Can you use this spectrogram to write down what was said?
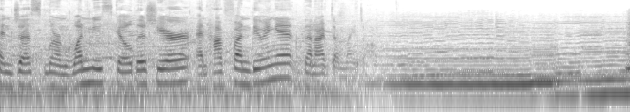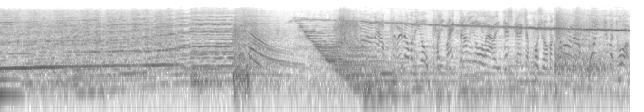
can just learn one new skill this year and have fun doing it, then I've done my job. Come on now, put it over the old plate, right down the old alley. This guy's a pushover. Come on now, boy, give it to him.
